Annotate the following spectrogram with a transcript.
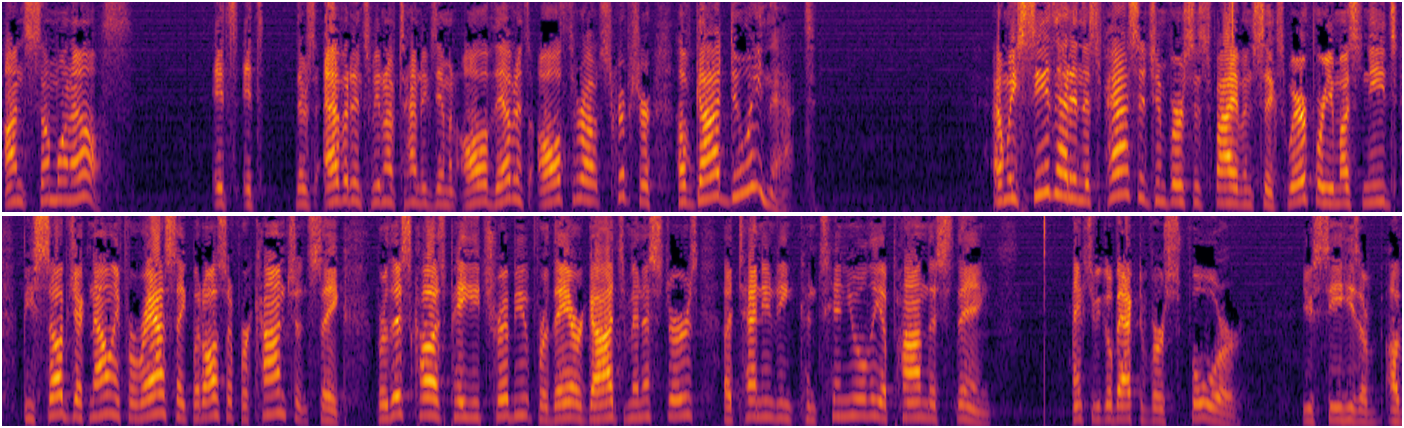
on someone else. It's, it's, there's evidence, we don't have time to examine all of the evidence, all throughout Scripture of God doing that. And we see that in this passage in verses 5 and 6. Wherefore you must needs be subject not only for wrath's sake, but also for conscience sake. For this cause pay ye tribute, for they are God's ministers, attending continually upon this thing. If you go back to verse 4, you see he's a, a,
